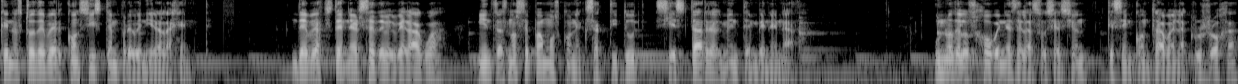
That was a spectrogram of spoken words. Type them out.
que nuestro deber consiste en prevenir a la gente. Debe abstenerse de beber agua mientras no sepamos con exactitud si está realmente envenenada. Uno de los jóvenes de la asociación que se encontraba en la Cruz Roja,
